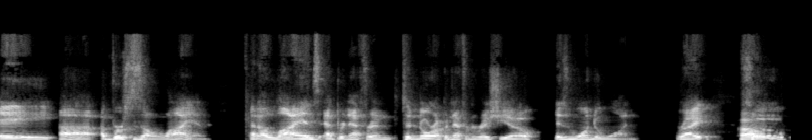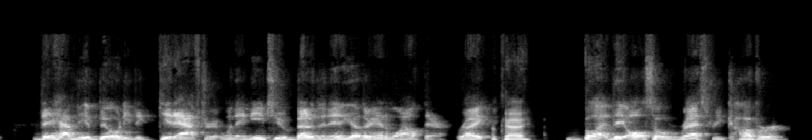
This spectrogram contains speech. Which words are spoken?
a uh versus a lion. And a lion's epinephrine to norepinephrine ratio is one to one, right? Oh. So they have the ability to get after it when they need to better than any other animal out there, right? Okay but they also rest, recover,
